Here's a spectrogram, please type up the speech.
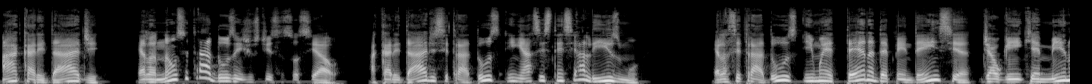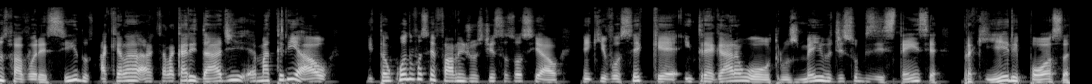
a caridade, ela não se traduz em justiça social. A caridade se traduz em assistencialismo. Ela se traduz em uma eterna dependência de alguém que é menos favorecido, aquela, aquela caridade é material. Então, quando você fala em justiça social, em que você quer entregar ao outro os meios de subsistência para que ele possa,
